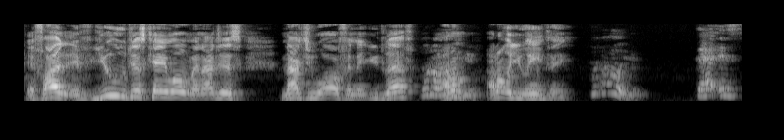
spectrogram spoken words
if I if you just came over and I just knocked you off and then you left, What do I I don't you? I don't owe you anything. What are you? That is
